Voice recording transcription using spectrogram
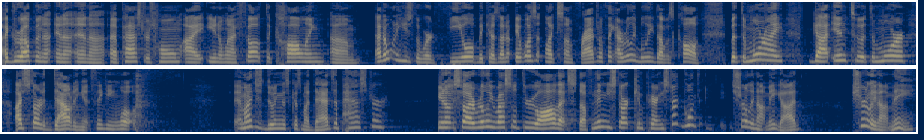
I grew up in a, in a, in a, a pastor's home. I, you know, when I felt the calling, um, I don't want to use the word feel because it wasn't like some fragile thing. I really believed I was called. But the more I got into it, the more I started doubting it, thinking, well, am I just doing this because my dad's a pastor? You know, so I really wrestled through all that stuff. And then you start comparing. You start going, surely not me, God. Surely not me.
